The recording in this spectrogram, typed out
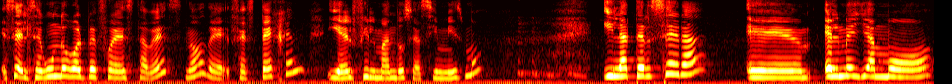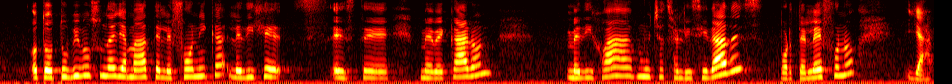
el segundo golpe fue esta vez, ¿no? De festejen y él filmándose a sí mismo. Y la tercera, eh, él me llamó, o tuvimos una llamada telefónica, le dije, este, me becaron, me dijo, ah, muchas felicidades por teléfono. Ya,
